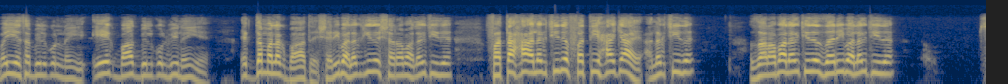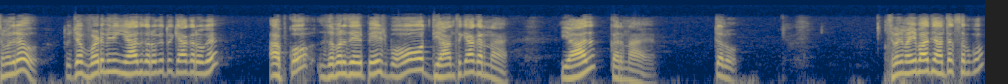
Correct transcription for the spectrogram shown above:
भाई ऐसा बिल्कुल नहीं है। एक बात बिल्कुल भी नहीं है। एकदम अलग बात है। शरीबा अलग चीज़ है, शराबा अलग चीज़ है। फतह अलग चीज़ है, फतिहा क्या है? अलग चीज़ है। जराबा अलग चीज़ है, जरीबा अलग चीज़ है। समझ रहे हो? तो जब वर्ड मीनिंग याद करोगे तो क्या करोगे? आपको ज़बर जेर पेश बहुत ध्यान से क्या करना है? याद करना है। चलो। समझ में आई बात यहाँ तक सबको?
